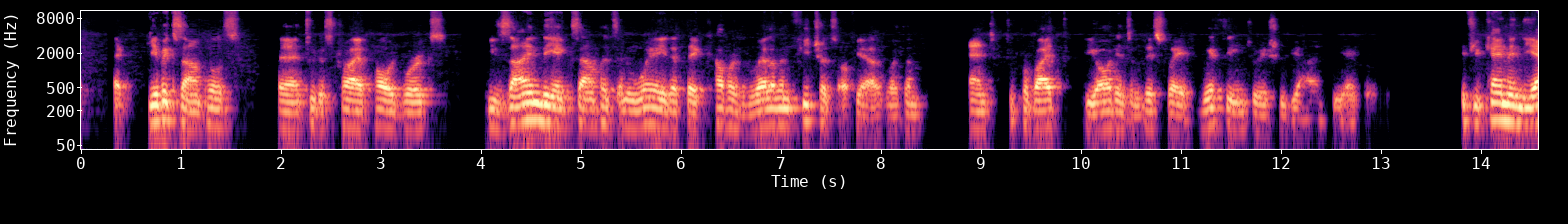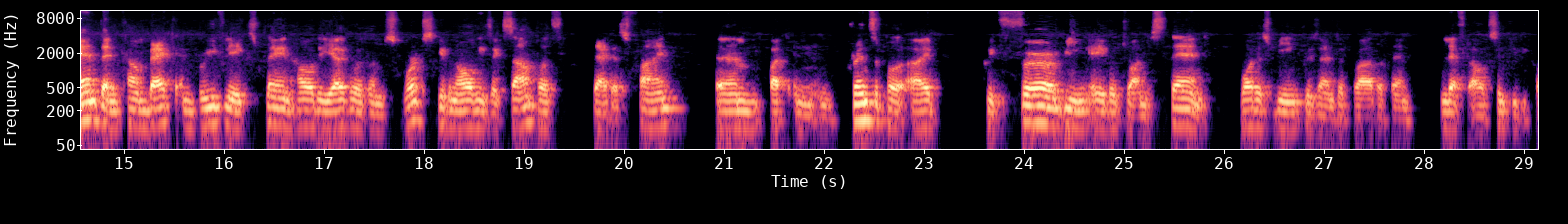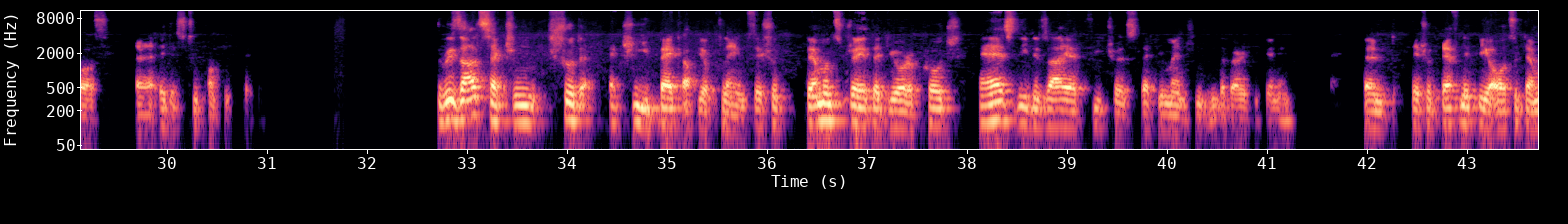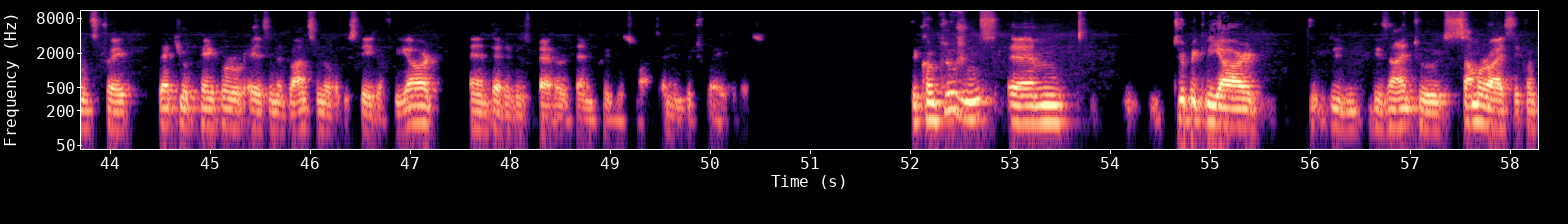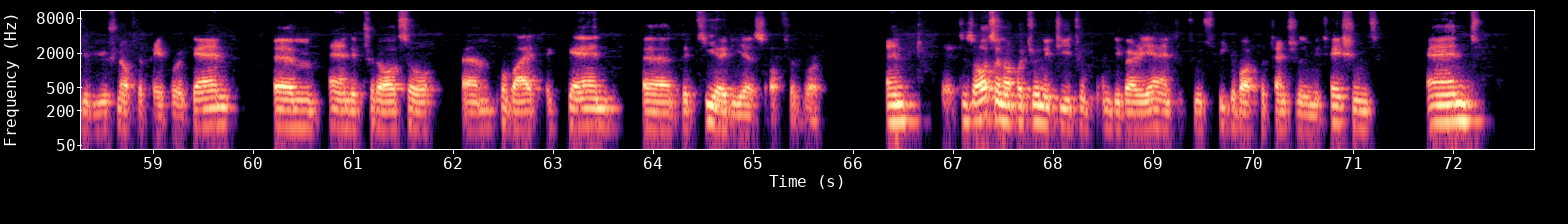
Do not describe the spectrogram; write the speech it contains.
give examples uh, to describe how it works, design the examples in a way that they cover the relevant features of your algorithm and to provide the audience in this way with the intuition behind the algorithm. If you can, in the end, then come back and briefly explain how the algorithms works, given all these examples, that is fine. Um, but in, in principle, I prefer being able to understand what is being presented rather than left out simply because uh, it is too complicated. The results section should actually back up your claims. They should demonstrate that your approach has the desired features that you mentioned in the very beginning. And they should definitely also demonstrate that your paper is an advancement over the state of the art and that it is better than previous ones and in which way it is. The conclusions um, typically are designed to summarize the contribution of the paper again, um, and it should also um, provide again uh, the key ideas of the work. And it is also an opportunity to, in the very end, to speak about potential limitations and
